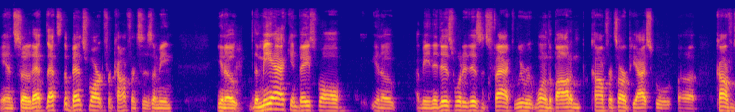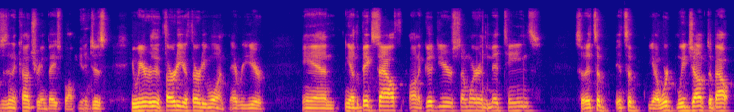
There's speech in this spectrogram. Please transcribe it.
And so that that's the benchmark for conferences. I mean, you know, the MEAC in baseball, you know, I mean, it is what it is. It's fact. We were one of the bottom conference RPI school uh, conferences in the country in baseball. Yeah. It just we were either 30 or 31 every year. And you know, the Big South on a good year somewhere in the mid-teens. So it's a it's a you know we're we jumped about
